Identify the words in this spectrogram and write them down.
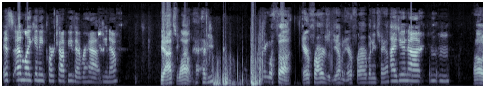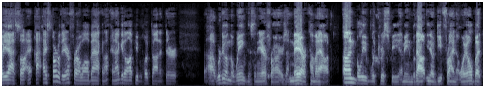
It's unlike any pork chop you've ever had, you know? Yeah, that's wild. Have you anything with uh, air fryers? Do you have an air fryer by any chance? I do not. Mm-mm. Oh yeah, so I, I started with the air fryer a while back, and I, and I get a lot of people hooked on it. They're uh, we're doing the wings in the air fryers, and they are coming out unbelievably crispy. I mean, without you know deep frying oil, but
